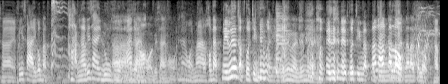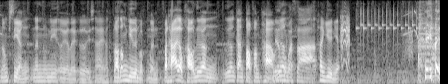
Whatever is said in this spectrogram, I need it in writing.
ใช่ พี่ชายก็แบบขลังอะพี่ชายดูๆโหดมากเลยเนาะโหดไปซ้ายโหดพี่ชายโหดมากแล้วเขาแบบในเรื่องกับตัวจริงไม่เหมือนกันเลยไม่เหมือนไม่เหมือนในเรื่องในตัวจริงแบบน่ารักตลกน่ารักตลก ครับน้ำเสียงนั่นนู่นนี่เอ่ยอะไรเอ่ยใช่ครับเราต้องยืนแบบเหมือนปะทะกับเขาเรื่องเรื่องการตอบคำถามเรื่องประวัติศาสตร์ถ้ายืนเนี้ย เฮ้ยเฮ้ย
